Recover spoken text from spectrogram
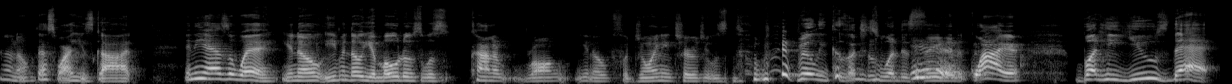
I don't know. That's why He's God. And He has a way, you know, even though your motives was kind of wrong, you know, for joining church, it was really because I just wanted to sing in the choir. But He used that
